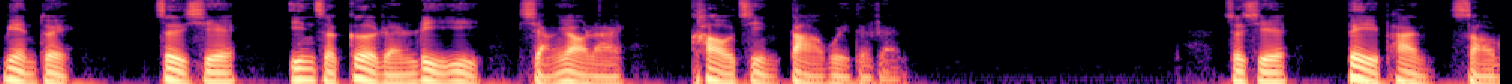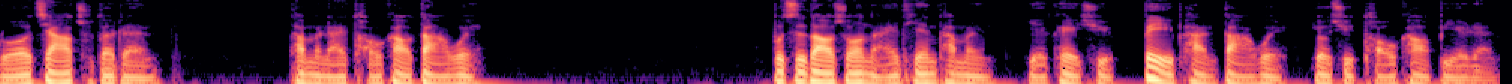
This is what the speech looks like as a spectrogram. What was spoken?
面对这些因着个人利益想要来靠近大卫的人，这些背叛扫罗家族的人。他们来投靠大卫，不知道说哪一天他们也可以去背叛大卫，又去投靠别人。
